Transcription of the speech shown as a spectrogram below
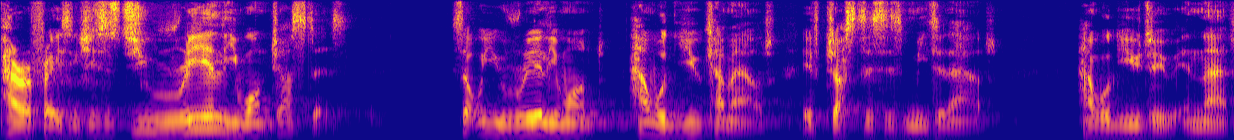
paraphrasing, she says, Do you really want justice? Is that what you really want? How will you come out if justice is meted out? How will you do in that?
